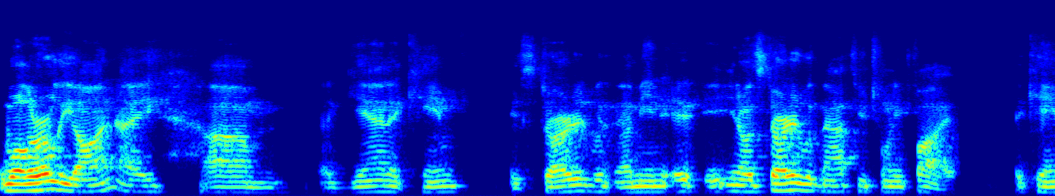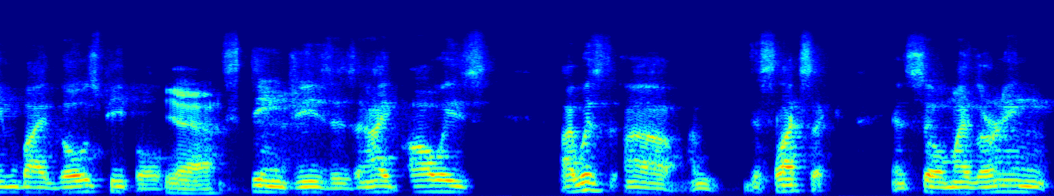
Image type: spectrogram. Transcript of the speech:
Well, early on, I um, again it came. It started with. I mean, it, it, you know, it started with Matthew twenty five. It came by those people. Yeah, seeing Jesus, and I always, I was, uh, I'm dyslexic, and so my learning.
